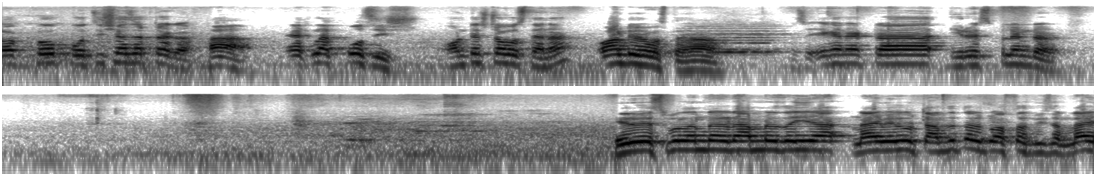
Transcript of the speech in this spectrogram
লক্ষ পঁচিশ হাজার টাকা? হ্যাঁ এক লাখ পঁচিশ। অন টেস্ট অবস্থায় না? ওয়ান টেস্ট অবস্থায় হ্যাঁ। আচ্ছা এখানে একটা হিরো স্প্লেন্ডার হিরো স্প্লেন্ডার আমরা যাইয়া নাই এগুলো টানতে তো একটু আস্তে আস্তে পিছন নাই?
